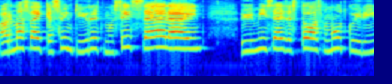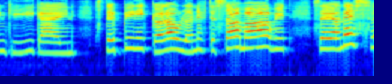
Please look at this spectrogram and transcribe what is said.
armas väike svingi rütmu sisse läinud. Ümiseses toas ma muudkui ringi käin, stepin ikka laulan ühte sama viit, see on S V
